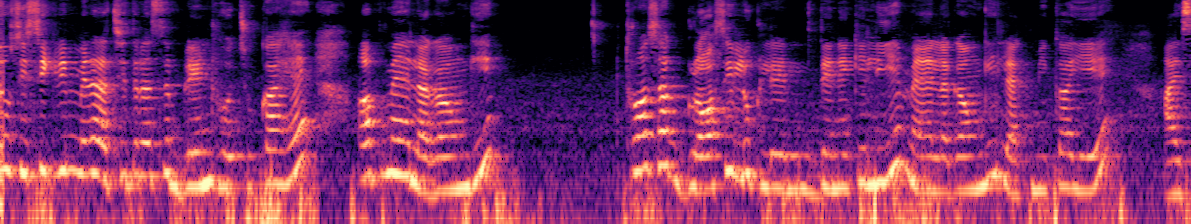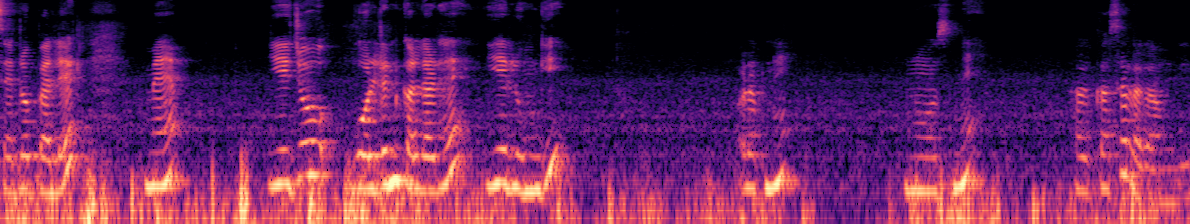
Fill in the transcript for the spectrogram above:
तो सीसी क्रीम मेरा अच्छी तरह से ब्लेंड हो चुका है। अब मैं लगाऊँगी। थोड़ा सा ग्लॉसी लुक देने के लिए मैं लगाऊँगी लैक्मी का ये आई पैलेट मैं ये जो गोल्डन कलर है, ये लूँगी और अपने नोज़ में हल्का सा लगाऊँगी.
